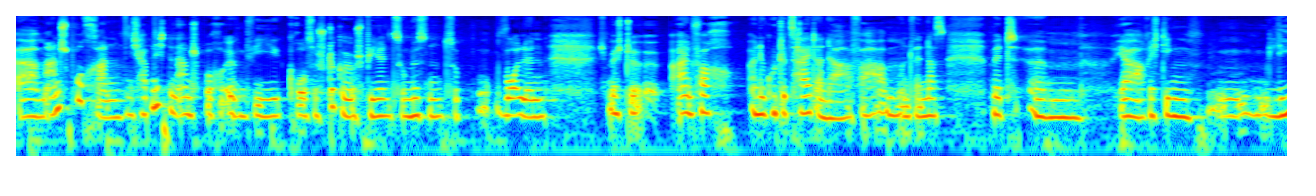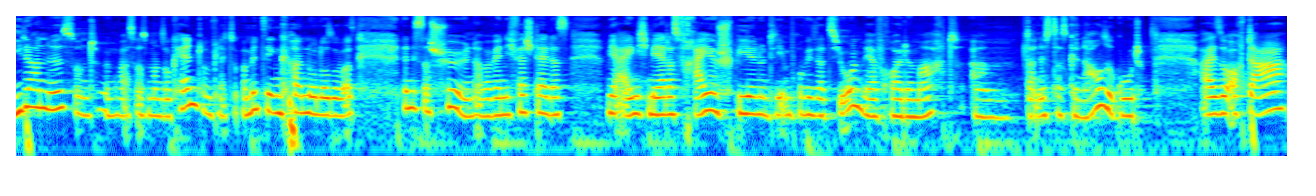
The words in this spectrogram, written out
ähm, Anspruch ran. Ich habe nicht den Anspruch, irgendwie große Stücke spielen zu müssen, zu wollen. Ich möchte einfach eine gute Zeit an der Harfe haben. Und wenn das mit ähm, ja, richtigen mm, Liedern ist und irgendwas, was man so kennt und vielleicht sogar mitsingen kann oder sowas, dann ist das schön. Aber wenn ich feststelle, dass mir eigentlich mehr das freie Spielen und die Improvisation mehr Freude macht, ähm, dann ist das genauso gut. Also auch da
